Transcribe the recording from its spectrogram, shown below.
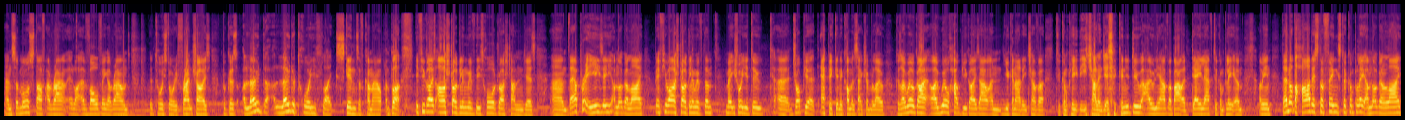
and some more stuff around like evolving around the Toy Story franchise because a load a load of toy like skins have come out. But if you guys are struggling with these Horde Rush challenges um, they are pretty easy I'm not gonna lie. But if you are struggling with them make sure you do uh, drop your epic in the comment section below because I will guy I will help you guys out and you can add each other to complete these challenges. Can you do I only have about a day left to complete them I mean they're not the hardest of things to complete I'm not gonna lie.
